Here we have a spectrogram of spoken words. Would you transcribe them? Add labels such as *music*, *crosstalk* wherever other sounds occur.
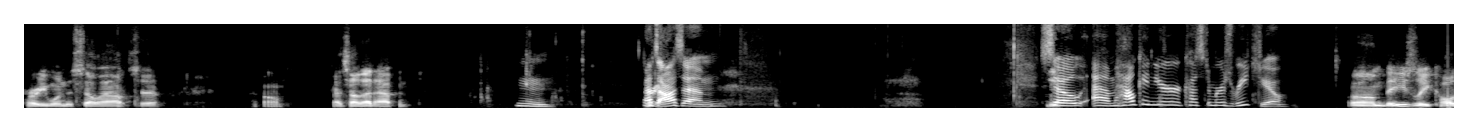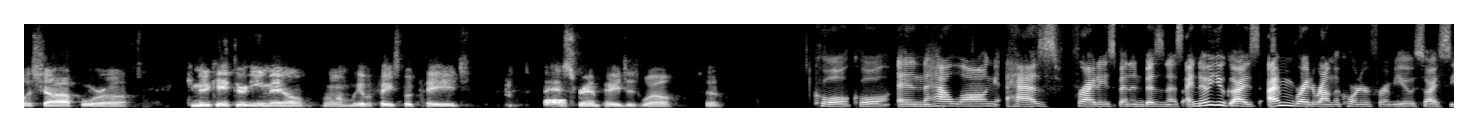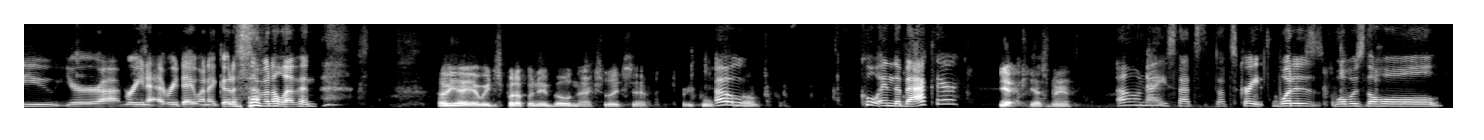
heard he wanted to sell out, so um, that's how that happened. Hmm. That's Great. awesome. So, um, how can your customers reach you? Um, they usually call the shop or uh, communicate through email. Um, we have a Facebook page, Instagram page as well. So cool, cool. And how long has Fridays been in business? I know you guys. I'm right around the corner from you, so I see you your uh, marina every day when I go to *laughs* 7-Eleven. Oh yeah, yeah. We just put up a new building actually, so it's pretty cool. Oh, um, cool. In the back there. Yeah. Yes, ma'am. Oh, nice. That's that's great. What is what was the whole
